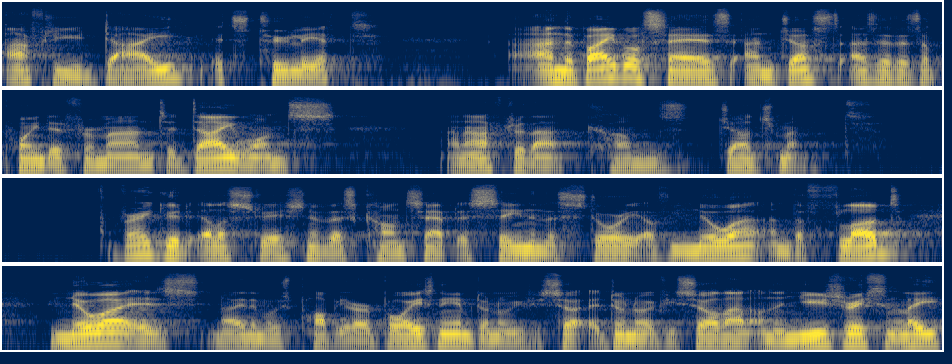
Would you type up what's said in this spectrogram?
after you die, it's too late. And the Bible says, and just as it is appointed for man to die once, and after that comes judgment. A very good illustration of this concept is seen in the story of Noah and the flood. Noah is now the most popular boy's name. Don't know if you saw, don't know if you saw that on the news recently.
